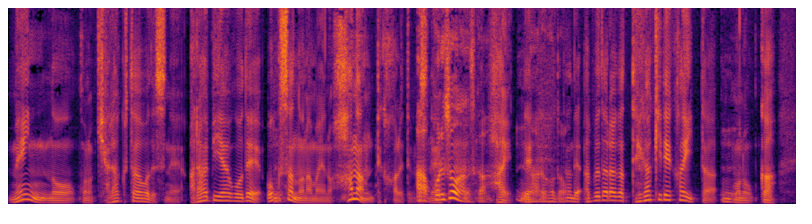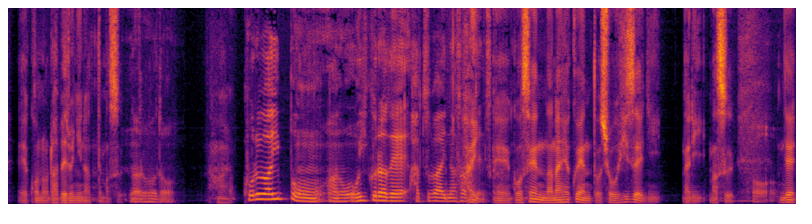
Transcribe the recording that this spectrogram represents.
メインのこのキャラクターはですねアラビア語で奥さんの名前のハナンって書かれてるんですね。あこれそうなんですか？はい、でなるほどなんでアブダラが手書きで書いたものが、えーこのラベルになってます。なるほど。はいこれは一本あのおいくらで発売なさってんですか？えー、5700円と消費税になります。はで、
